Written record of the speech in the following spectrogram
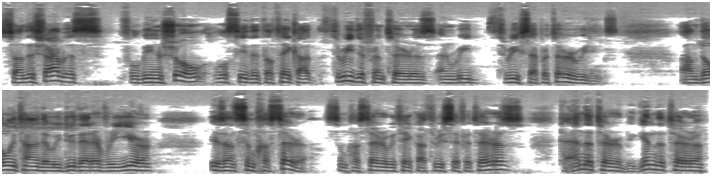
So on this Shabbos, if we'll be in Shul, we'll see that they'll take out three different Torahs and read three separate Torah readings. Um, the only time that we do that every year is on Simchas Torah. Simchas Torah, we take our three Sefer Torahs to end the Torah, begin the Torah,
